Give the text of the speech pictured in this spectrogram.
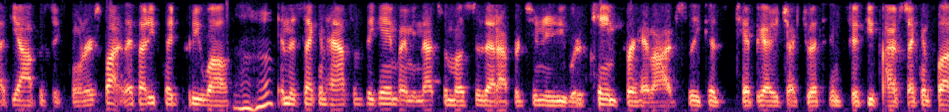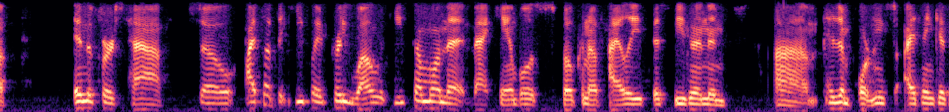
at the opposite corner spot, and I thought he played pretty well Uh-huh. in the second half of the game. I mean, that's when most of that opportunity would have came for him, obviously, because Tampa got ejected with I think 55 seconds left in the first half. So I thought that he played pretty well. He's someone that Matt Campbell has spoken of highly this season, and Um, his importance, I think, is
